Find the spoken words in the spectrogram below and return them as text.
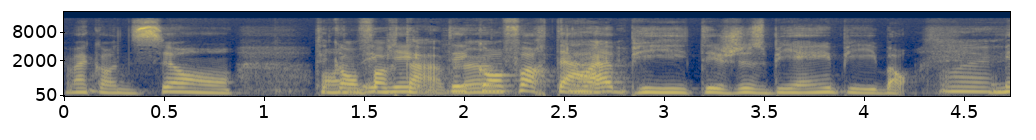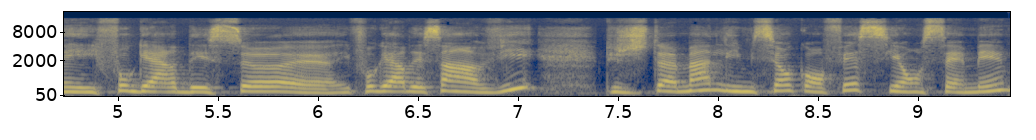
comment qu'on dit ça, on T'es confortable, T'es confortable, puis t'es juste bien, puis bon. Ouais. Mais il faut garder ça, euh, il faut garder ça en vie. Puis justement, l'émission qu'on fait, si on s'aimait,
